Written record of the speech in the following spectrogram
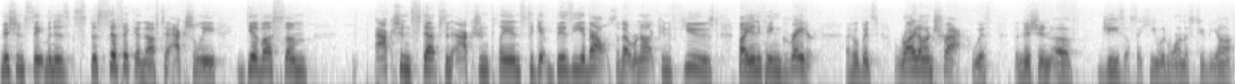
mission statement is specific enough to actually give us some action steps and action plans to get busy about so that we're not confused by anything greater. I hope it's right on track with the mission of Jesus that he would want us to be on.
